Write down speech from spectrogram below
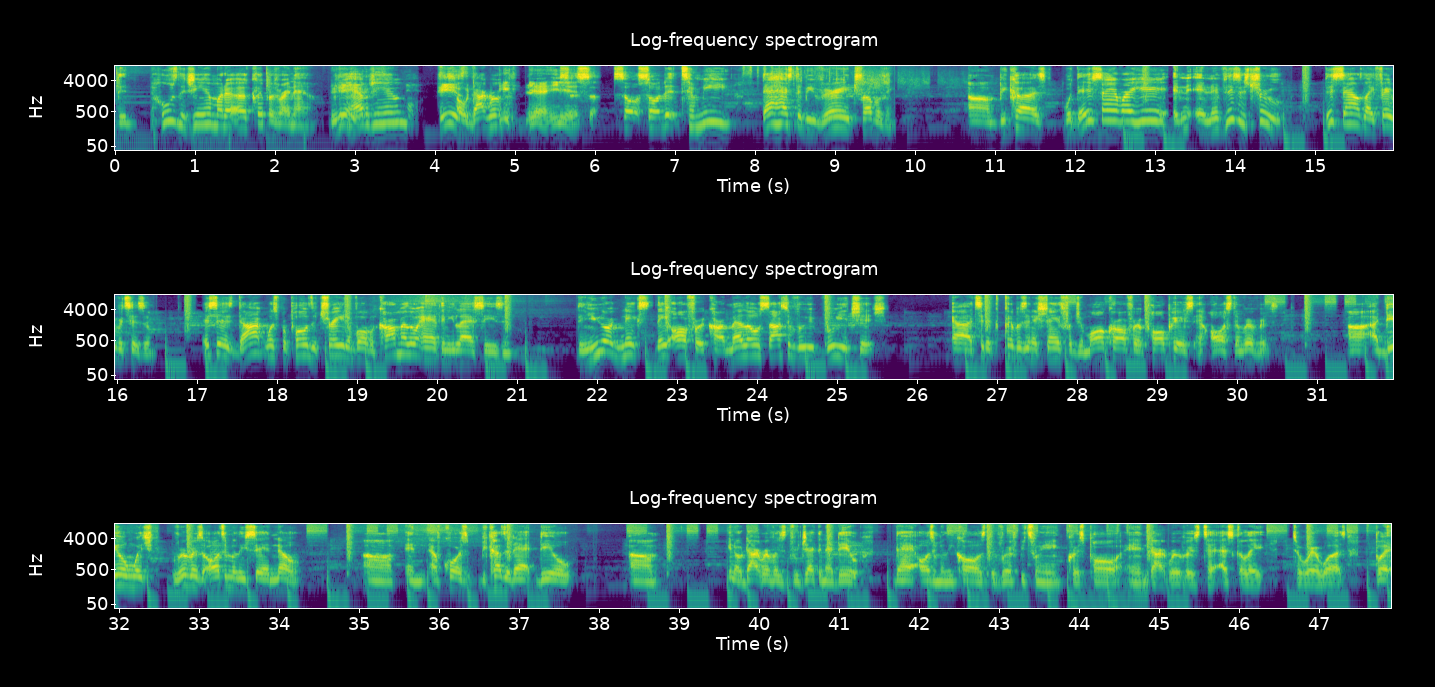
the who's the GM of the uh, Clippers right now? Do they he have a GM? He is. Oh, Doc Rivers. He, yeah, he so, is. So, so, so th- to me, that has to be very troubling. Um, because what they're saying right here, and, and if this is true, this sounds like favoritism. It says Doc was proposed a trade involving Carmelo Anthony last season. The New York Knicks they offered Carmelo, Sasha Vujacic uh, to the Clippers in exchange for Jamal Crawford, Paul Pierce, and Austin Rivers. Uh, a deal in which Rivers ultimately said no. Um, and of course, because of that deal, um, you know, Doc Rivers rejecting that deal, that ultimately caused the rift between Chris Paul and Doc Rivers to escalate to where it was. But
